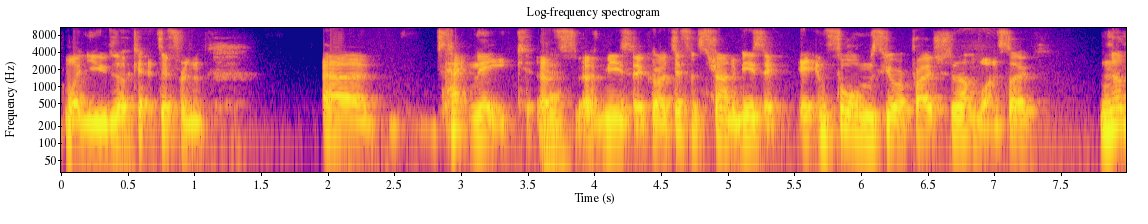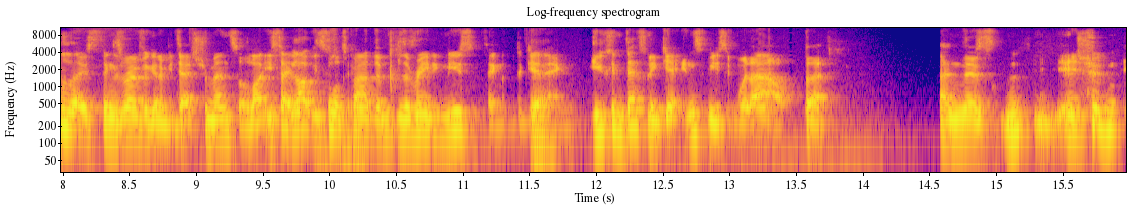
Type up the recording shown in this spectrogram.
when you look at a different uh, technique of, of music or a different strand of music, it informs your approach to another one. So none of those things are ever going to be detrimental. Like you say, like we talked about the, the reading music thing at the beginning, you can definitely get into music without, but and there's it shouldn't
